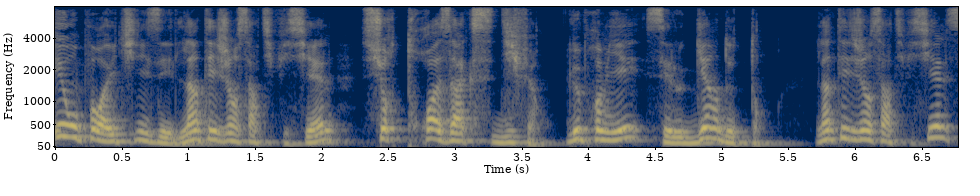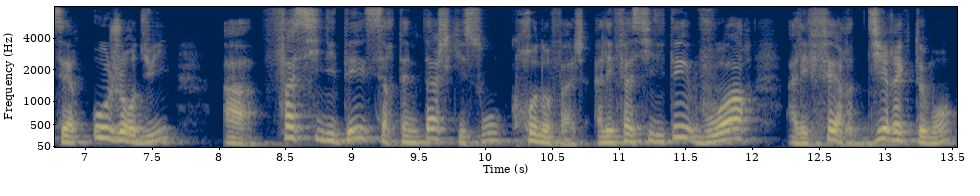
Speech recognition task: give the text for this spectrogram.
Et on pourra utiliser l'intelligence artificielle sur trois axes différents. Le premier, c'est le gain de temps. L'intelligence artificielle sert aujourd'hui à faciliter certaines tâches qui sont chronophages, à les faciliter, voire à les faire directement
